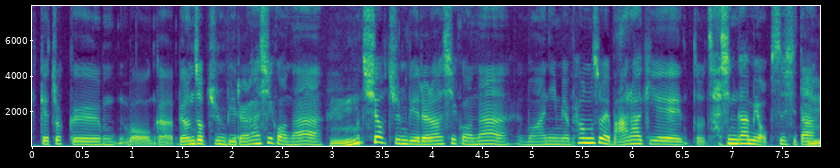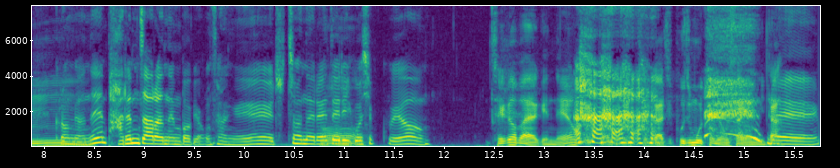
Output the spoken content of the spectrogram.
이렇게 조금 뭔가 면접 준비를 하시거나 음? 뭐 취업 준비를 하시거나 뭐 아니면 평소에 말하기에 또 자신감이 없으시다 음. 그러면은 발음 잘하는 법 영상을 추천을 해드리고 어. 싶고요. 제가 봐야겠네요. 제가 아직 보지 못한 영상입니다. 네,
